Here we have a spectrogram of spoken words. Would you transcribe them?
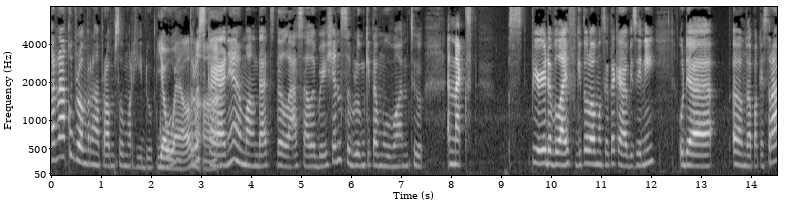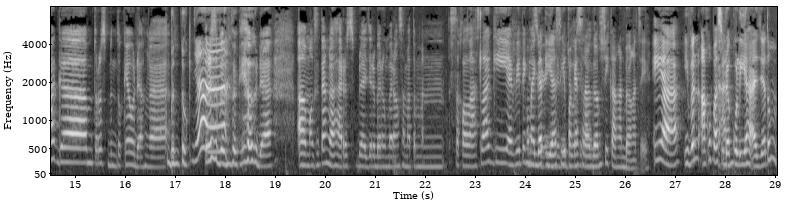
Karena aku belum pernah prom seumur hidup. Ya well, Terus uh-uh. kayaknya emang that's the last celebration sebelum kita move on to a next period of life gitu loh. Maksudnya kayak abis ini udah eh, nggak pakai seragam, terus bentuknya udah nggak Bentuknya. terus bentuknya udah eh, maksudnya nggak harus belajar bareng-bareng sama temen sekelas lagi everything Oh my god, iya sih pakai seragam sih kangen banget sih. iya Even aku pas Kan? udah kuliah aja tuh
